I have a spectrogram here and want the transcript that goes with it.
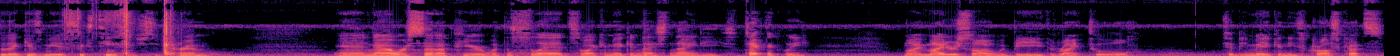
So that gives me a 16th inch to trim. And now we're set up here with the sled so I can make a nice 90. So technically, my miter saw would be the right tool to be making these cross cuts.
